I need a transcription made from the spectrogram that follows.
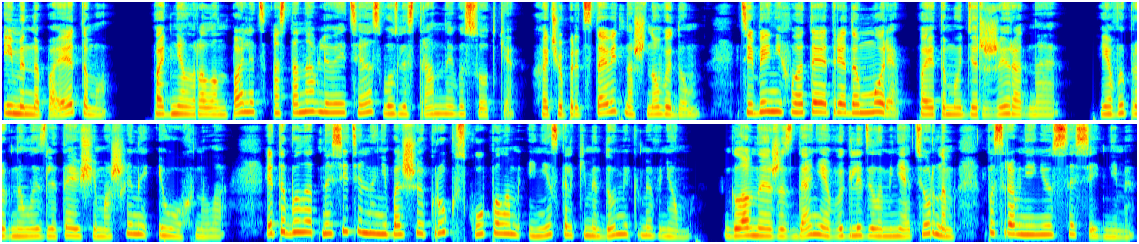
«Именно поэтому...» – поднял Ролан палец, останавливая Тиас возле странной высотки. «Хочу представить наш новый дом. Тебе не хватает рядом моря, поэтому держи, родная, я выпрыгнула из летающей машины и охнула. Это был относительно небольшой круг с куполом и несколькими домиками в нем. Главное же здание выглядело миниатюрным по сравнению с соседними.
